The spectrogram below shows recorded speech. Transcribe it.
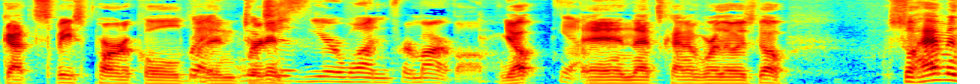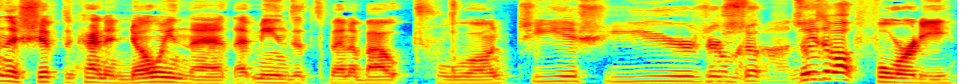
got space particled Right. and Which turned in, is year one for Marvel. yep Yeah. and that's kind of where they always go so having this shift and kind of knowing that that means it's been about 20ish years or Oh so God. so he's about 40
